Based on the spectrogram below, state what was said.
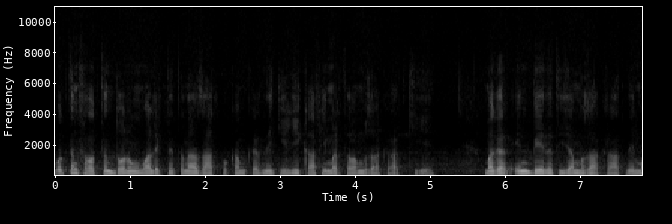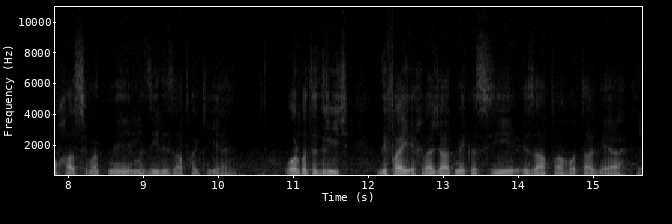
وقتاً فوقتاً دونوں ممالک نے تنازعات کو کم کرنے کے لیے کافی مرتبہ مذاکرات کیے، مگر ان بے نتیجہ مذاکرات نے مخاصمت میں مزید اضافہ کیا ہے اور بتدریج دفاعی اخراجات میں کثیر اضافہ ہوتا گیا ہے۔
